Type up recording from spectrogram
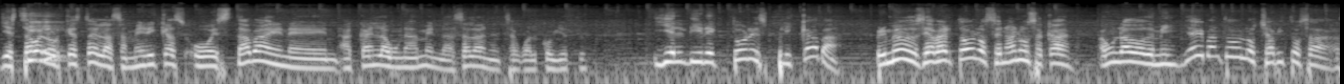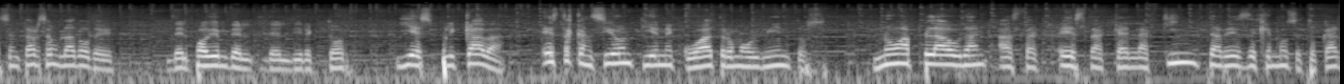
y estaba la Orquesta de las Américas o estaba en, acá en la UNAM, en la sala en el Zahualcoyotl, y el director explicaba. Primero decía, a ver, todos los enanos acá, a un lado de mí, y ahí van todos los chavitos a, sentarse a un lado de, del podium del, del director, y explicaba, esta canción tiene cuatro movimientos no aplaudan hasta, esta que la quinta vez dejemos de tocar,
